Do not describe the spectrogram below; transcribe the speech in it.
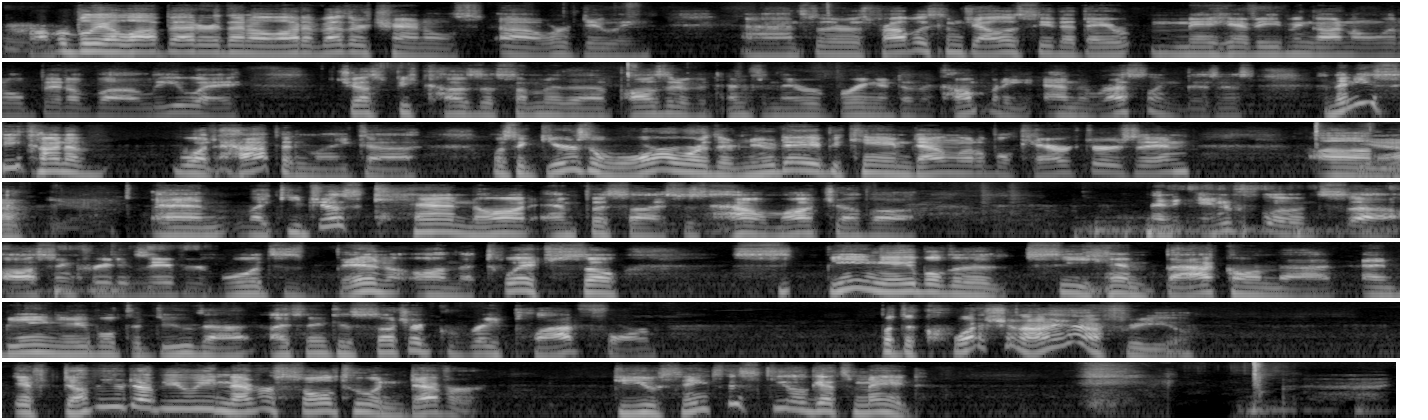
probably a lot better than a lot of other channels uh, were doing. And so there was probably some jealousy that they may have even gotten a little bit of uh, leeway just because of some of the positive attention they were bringing to the company and the wrestling business. And then you see kind of what happened. Like, uh, was it Gears of War where the New Day became downloadable characters in? Um, yeah. And like you just cannot emphasize just how much of a an influence uh, Austin Creed Xavier Woods has been on the Twitch. So s- being able to see him back on that and being able to do that, I think, is such a great platform. But the question I have for you: If WWE never sold to Endeavor, do you think this deal gets made?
